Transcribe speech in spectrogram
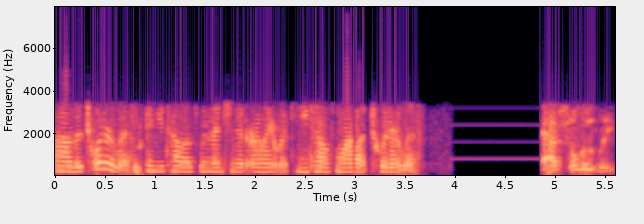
uh, the Twitter list. Can you tell us, we mentioned it earlier, but can you tell us more about Twitter lists? Absolutely.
